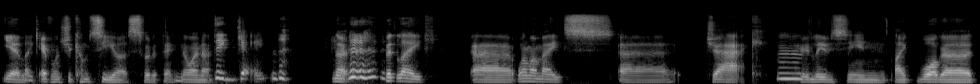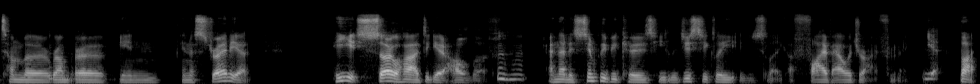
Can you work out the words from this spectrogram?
yeah, like everyone should come see us, sort of thing. No, I know. They gain. No, but like, uh, one of my mates, uh, Jack, who Mm. lives in like Wagga, Tumbarumba in in Australia, he is so hard to get a hold of, Mhm. and that is simply because he logistically is like a five-hour drive for me. Yeah. But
